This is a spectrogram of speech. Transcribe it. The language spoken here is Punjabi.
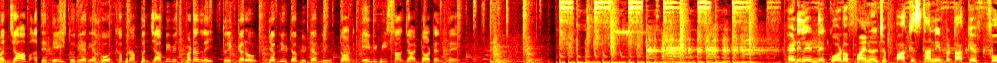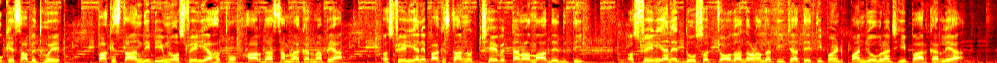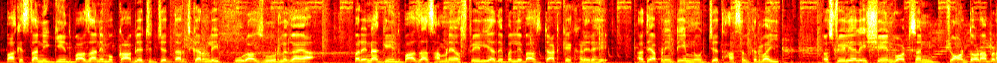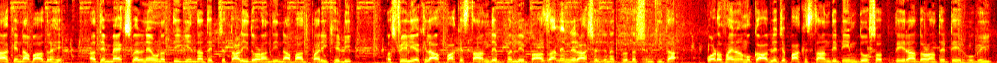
ਪੰਜਾਬ ਅਤੇ ਦੇਸ਼ ਦੁਨੀਆ ਦੀਆਂ ਹੋਰ ਖਬਰਾਂ ਪੰਜਾਬੀ ਵਿੱਚ ਪੜ੍ਹਨ ਲਈ ਕਲਿੱਕ ਕਰੋ www.avpsanja.in ਤੇ। ਐਡੀਲੇਡ ਦੇ ਕੁਆਰਟਰ ਫਾਈਨਲ 'ਚ ਪਾਕਿਸਤਾਨੀ ਪਟਾਕੇ ਫੋਕੇ ਸਾਬਿਤ ਹੋਏ। ਪਾਕਿਸਤਾਨ ਦੀ ਟੀਮ ਨੂੰ ਆਸਟ੍ਰੇਲੀਆ ਹੱਥੋਂ ਹਾਰ ਦਾ ਸਾਹਮਣਾ ਕਰਨਾ ਪਿਆ। ਆਸਟ੍ਰੇਲੀਆ ਨੇ ਪਾਕਿਸਤਾਨ ਨੂੰ 6 ਵਿਕਟਾਂ ਨਾਲ ਮਾਤ ਦੇ ਦਿੱਤੀ। ਆਸਟ੍ਰੇਲੀਆ ਨੇ 214 ਦੌੜਾਂ ਦਾ ਟੀਚਾ 33.5 ਓਵਰਾਂ 'ਚ ਹੀ ਪਾਰ ਕਰ ਲਿਆ। ਪਾਕਿਸਤਾਨੀ ਗੇਂਦਬਾਜ਼ਾਂ ਨੇ ਮੁਕਾਬਲੇ 'ਚ ਜਿੱਤ ਦਰਜ ਕਰਨ ਲਈ ਪੂਰਾ ਜ਼ੋਰ ਲਗਾਇਆ। ਪਰ ਇਹਨਾਂ ਗੇਂਦਬਾਜ਼ਾਂ ਸਾਹਮਣੇ ਆਸਟ੍ਰੇਲੀਆ ਦੇ ਬੱਲੇਬਾਜ਼ ਡਟ ਕੇ ਖੜੇ ਰਹੇ ਅਤੇ ਆਪਣੀ ਟੀਮ ਨੂੰ ਜਿੱਤ ਹਾਸਲ ਕਰਵਾਈ। ਆਸਟ੍ਰੇਲੀਆ ਲਈ ਸ਼ੇਨ ਵਾਟਸਨ 64 ਦੌੜਾਂ ਬਣਾ ਕੇ ਨਾਬਾਦ ਰਹੇ ਅਤੇ ਮੈਕਸਵੈਲ ਨੇ 29 ਗੇਂਦਾਂ ਤੇ 44 ਦੌੜਾਂ ਦੀ ਨਾਬਾਦ ਪਾਰੀ ਖੇਡੀ। ਆਸਟ੍ਰੇਲੀਆ ਖਿਲਾਫ ਪਾਕਿਸਤਾਨ ਦੇ ਬੱਲੇਬਾਜ਼ਾਂ ਨੇ ਨਿਰਾਸ਼ਾਜਨਕ ਪ੍ਰਦਰਸ਼ਨ ਕੀਤਾ। ਕੁਆਟਰ ਫਾਈਨਲ ਮੁਕਾਬਲੇ 'ਚ ਪਾਕਿਸਤਾਨ ਦੀ ਟੀਮ 213 ਦੌੜਾਂ ਤੇ ਢੇਰ ਹੋ ਗਈ।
